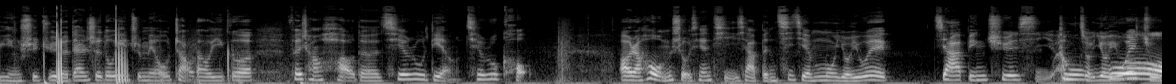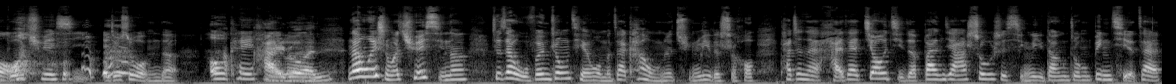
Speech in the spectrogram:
于影视剧的，但是都一直没有找到一个非常好的切入点、切入口。哦，然后我们首先提一下，本期节目有一位嘉宾缺席啊，就有一位主播播缺席，也就是我们的 OK 海海伦伦。那为什么缺席呢？就在五分钟前，我们在看我们的群里的时候，他正在还在焦急的搬家收拾行李当中，并且在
